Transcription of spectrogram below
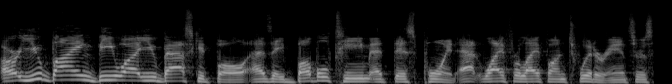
Are you buying BYU basketball as a bubble team at this point? At Y for Life on Twitter answers.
